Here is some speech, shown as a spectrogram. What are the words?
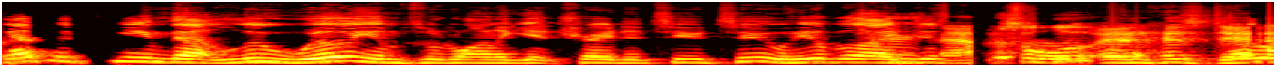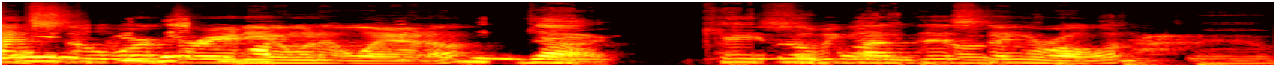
that's a team that Lou Williams would want to get traded to too. He'll be like, just Absolutely, and his dad still works radio in Atlanta. Things. Can't so we got this thing rolling. into.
